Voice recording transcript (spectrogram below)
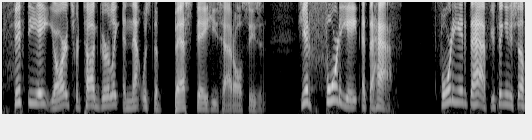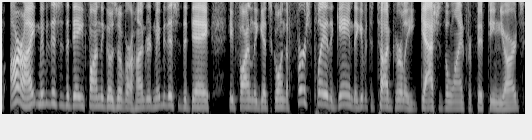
58 yards for Todd Gurley and that was the best day he's had all season. He had 48 at the half. 48 at the half. You're thinking to yourself, all right, maybe this is the day he finally goes over 100. Maybe this is the day he finally gets going. The first play of the game, they give it to Todd Gurley. He gashes the line for 15 yards.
